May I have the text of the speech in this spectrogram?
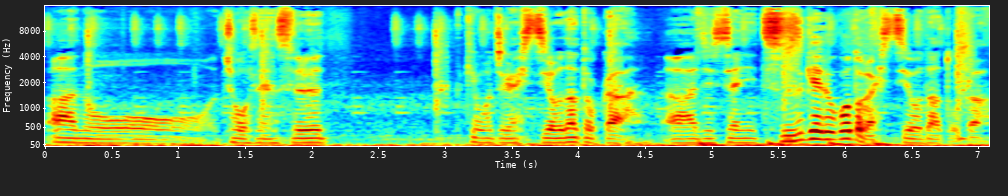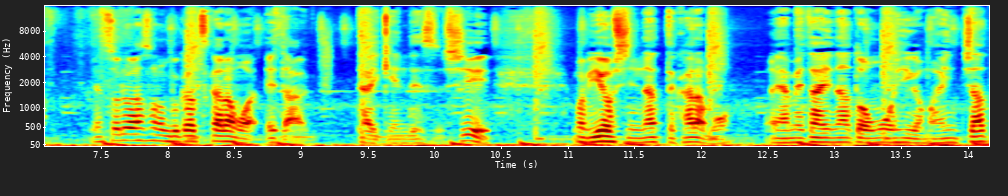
あの挑戦する気持ちが必要だとかあ実際に続けることが必要だとかそれはその部活からも得た体験ですし、まあ、美容師になってからも辞めたいなと思う日が毎日あっ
